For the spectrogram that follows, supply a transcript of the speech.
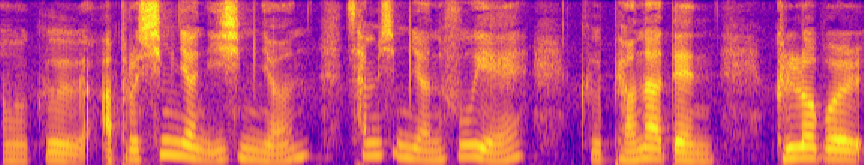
어, 그 앞으로 10년, 20년, 30년 후에 그 변화된 글로벌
